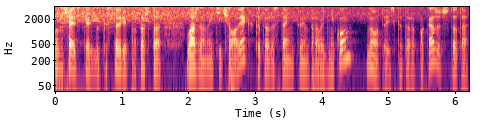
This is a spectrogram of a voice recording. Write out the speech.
Возвращаясь как бы к истории про то, что важно найти человека, который станет твоим проводником, ну, то есть, который покажет что-то,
